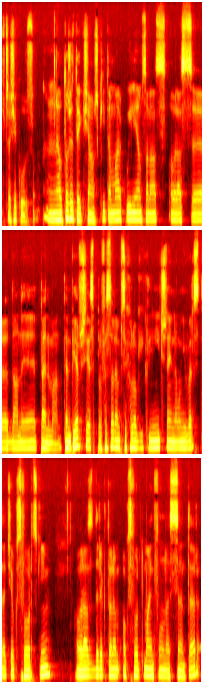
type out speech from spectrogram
w czasie kursu. Autorzy tej książki to Mark Williams oraz, oraz e, Dany Penman. Ten pierwszy jest profesorem psychologii klinicznej na Uniwersytecie Oksfordzkim oraz dyrektorem Oxford Mindfulness Center,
